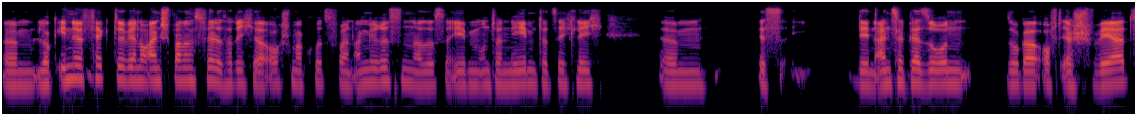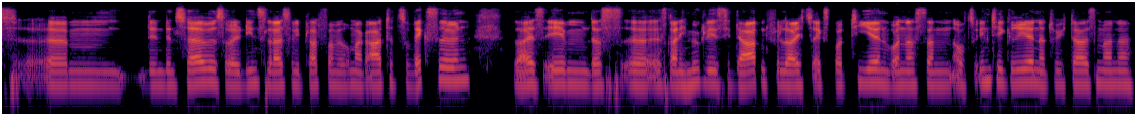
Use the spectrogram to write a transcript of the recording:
Ähm, Login-Effekte wäre noch ein Spannungsfeld, das hatte ich ja auch schon mal kurz vorhin angerissen. Also dass eben Unternehmen tatsächlich ähm, es den Einzelpersonen sogar oft erschwert, ähm, den, den Service oder die Dienstleistung, die Plattform, wie auch immer geartet, zu wechseln. Sei es eben, dass äh, es gar nicht möglich ist, die Daten vielleicht zu exportieren, woanders dann auch zu integrieren. Natürlich, da ist immer eine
